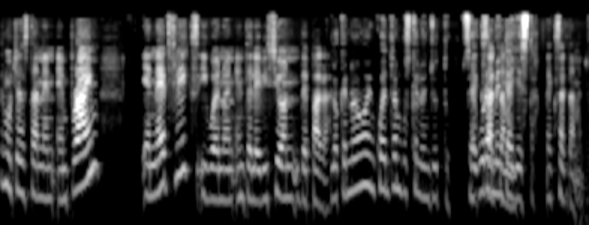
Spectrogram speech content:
Muchas están en, en Prime, en Netflix y bueno, en, en televisión de paga. Lo que no encuentren, búsquelo en YouTube. Seguramente ahí está. Exactamente.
